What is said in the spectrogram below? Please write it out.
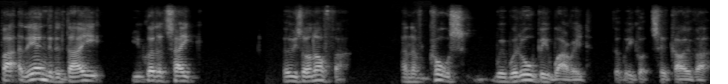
But at the end of the day, you've got to take who's on offer. And of course, we would all be worried that we got took over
